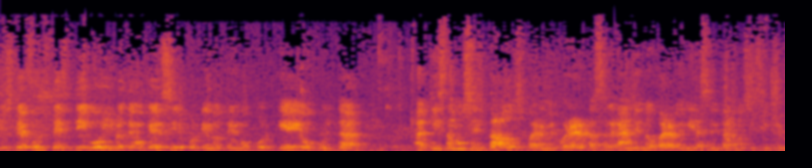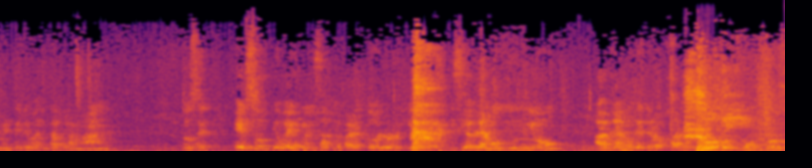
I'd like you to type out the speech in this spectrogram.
y usted fue testigo, y lo tengo que decir porque no tengo por qué ocultar, aquí estamos sentados para mejorar a Casa Grande, no para venir a sentarnos y simplemente levantar la mano. Entonces, eso que vaya un mensaje para todos los regidores. Y si hablamos de unión, hablamos de trabajar todos juntos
